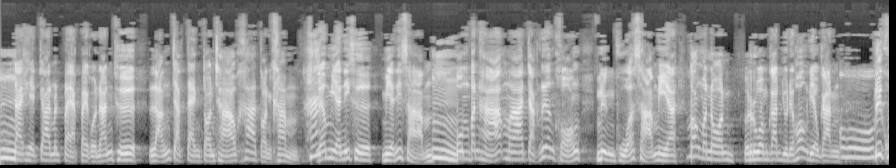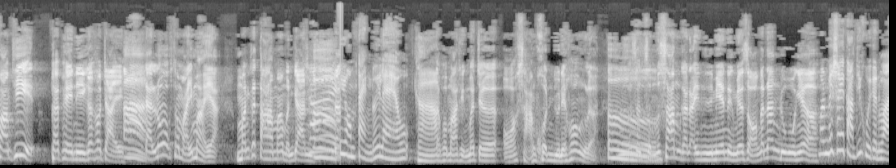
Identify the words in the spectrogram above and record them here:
อืมแต่เหตุการณ์มันแปลกไปกว่านั้นคือ หลังจากแต่งตอนเช้าฆ่าตอนค่ฮะำแล้วเมียนี่คือเมียที่สามอืมปมปัญหามาจากเรื่องของหนึ่งผัวสามเมียต้องมานอนรวมกันอยู่ในห้องเดียวกัน โอ้โหด้วยความที่ประเพณีก็เข้าใจ อ่าแต่โลกสมัยใหม่อะ มันก็ตามมาเหมือนกันใช่แต่ไม่ยอมแต่งด้วยแล้ว ครับ แต่พอมาถึงมาเจออ๋อสามคนอยู่ในห้องเหรอเออสสมมติซ้ำกันไอ้เมียหนึ่งเมียสองก็นั่งดูอย่างเงี้ยเหรอมันไม่ใช่ตามที่คุยกันไว้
